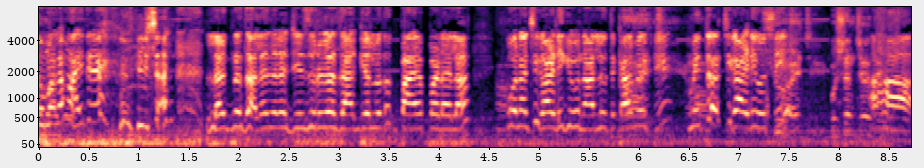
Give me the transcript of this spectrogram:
तुम्हाला माहिती आहे विशाल लग्न झालं जरा जेजुरीला जाग गेलो तर पाया पडायला. कोणाची गाडी घेऊन आले होते काय माहिती? मित्राची गाडी होती. हा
